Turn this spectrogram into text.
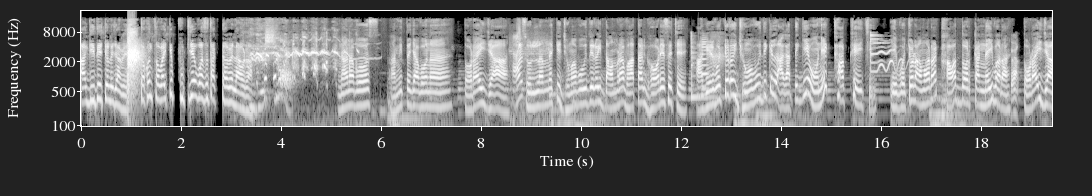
লাগিয়ে দিয়ে চলে যাবে। তখন সবাইকে ফুটিয়ে বসে থাকতে হবে লাউরা। না না বস। আমি তো যাব না তোরাই যা। শুনলাম নাকি ঝুমা বৌদির ওই দামড়া ভাতার ঘর এসেছে। আগের বছর ওই ঝুমা বৌদিকে লাগাতে গিয়ে অনেক খাপ খেয়েছি। এবছর আমার আর খাওয়ার দরকার নেই বাড়া তোরাই যা।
